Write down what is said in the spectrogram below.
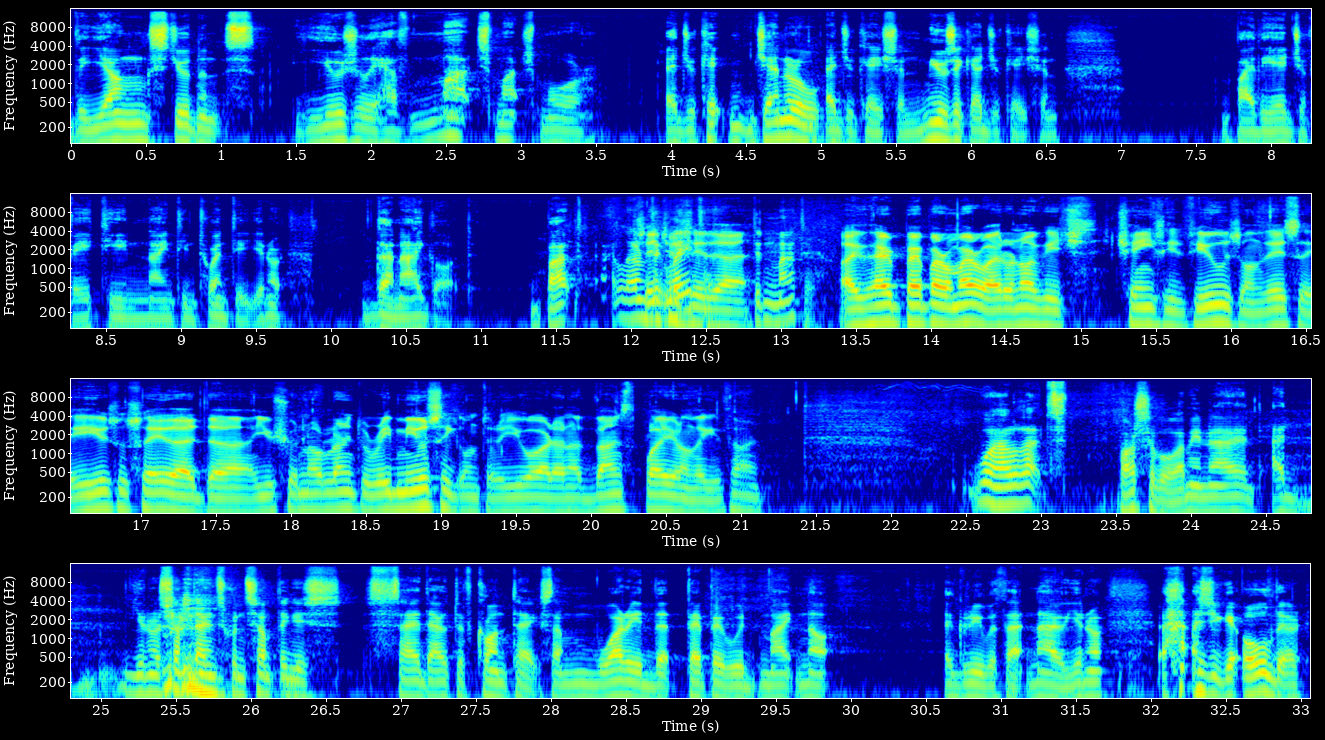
the young students usually have much, much more educa general education, music education, by the age of 18, 19, 20, you know, than I got. But I learned it later. That Didn't matter. I've heard Pepe Romero. I don't know if he's changed his views on this. He used to say that uh, you should not learn to read music until you are an advanced player on the guitar. Well, that's possible. I mean, I, I, you know, sometimes when something is said out of context, I'm worried that Pepe would might not agree with that now. You know, as you get older,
